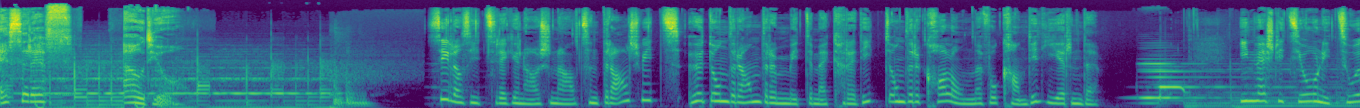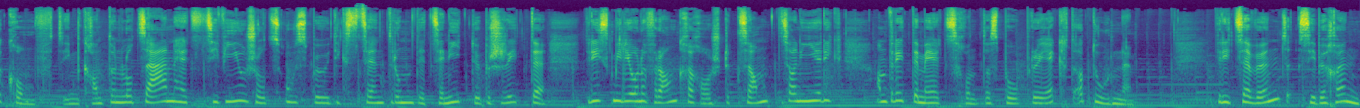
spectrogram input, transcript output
SRF Audio. Sie hören das Regionaljournal Zentralschweiz, heute unter anderem mit einem Kredit und einer Kolonne von Kandidierenden. Investition in die Zukunft. Im Kanton Luzern hat das Zivilschutzausbildungszentrum den Zenit überschritten. 30 Millionen Franken kostet die Gesamtsanierung. Am 3. März kommt das Bauprojekt an Turnen. 13 wollen, sie können.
